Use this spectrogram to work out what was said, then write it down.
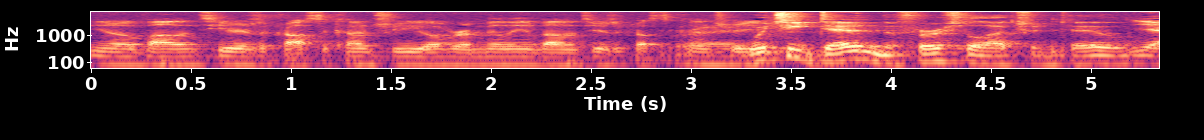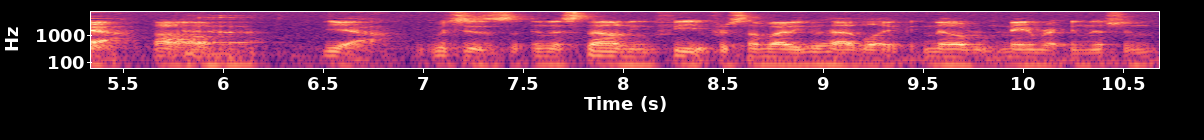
you know, volunteers across the country, over a million volunteers across the country. Which he did in the first election too. yeah, um, Yeah. Which is an astounding feat for somebody who had like no name recognition.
